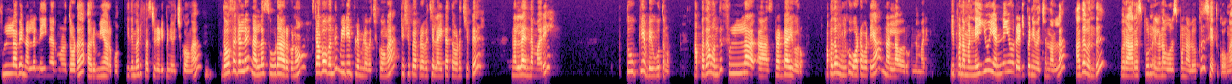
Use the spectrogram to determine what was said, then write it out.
ஃபுல்லாவே நல்ல நெய் நறுமணத்தோட அருமையா இருக்கும். இது மாதிரி ஃபர்ஸ்ட் ரெடி பண்ணி வச்சுக்கோங்க. தோசைகள்ல நல்லா சூடா இருக்கணும். ஸ்டவ்வை வந்து மீடியம் ஃப்ளேம்ல வச்சுக்கோங்க. டிஷ்யூ பேப்பரை வச்சு லைட்டா தொடச்சிட்டு நல்லா இந்த மாதிரி தூக்கி அப்படி ஊத்தணும். அப்பதான் வந்து ஃபுல்லா ஸ்ப்ரெட் ஆகி வரும். அப்பதான் உங்களுக்கு ஓட்ட ஓட்டையா நல்லா வரும் இந்த மாதிரி. இப்போ நம்ம நெய்யும் எண்ணெயும் ரெடி பண்ணி வச்சிருந்தோம்ல அதை வந்து ஒரு அரை ஸ்பூன் இல்லைன்னா ஒரு ஸ்பூன் அளவுக்கு சேர்த்துக்கோங்க.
